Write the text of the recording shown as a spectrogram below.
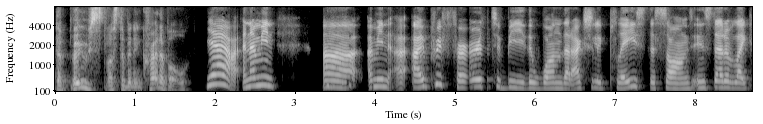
the boost must have been incredible. Yeah, and I mean, uh, I mean, I, I prefer to be the one that actually plays the songs instead of like,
